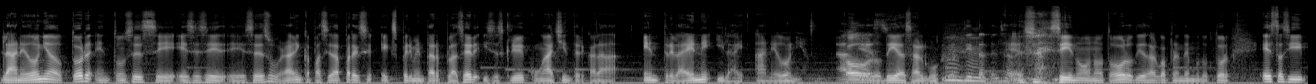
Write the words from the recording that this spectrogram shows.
La anedonia, doctor, entonces eh, es, ese, es eso, ¿verdad? Incapacidad para experimentar placer y se escribe con H intercalada entre la N y la anedonia todos los días algo. sí, no, no, todos los días algo aprendemos, doctor. Esta sí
